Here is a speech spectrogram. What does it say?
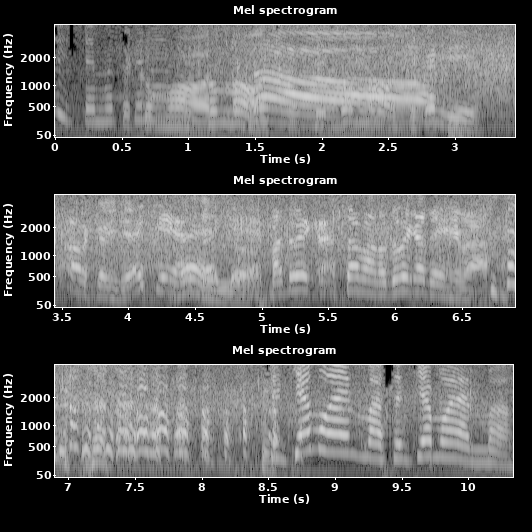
si sta Si è emozionando. commosso, No. si è commosso, quindi Porca miseria, che è? Bello. Perché? Ma dove sta mano dove cadeva? Sentiamo Emma, sentiamo Emma.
